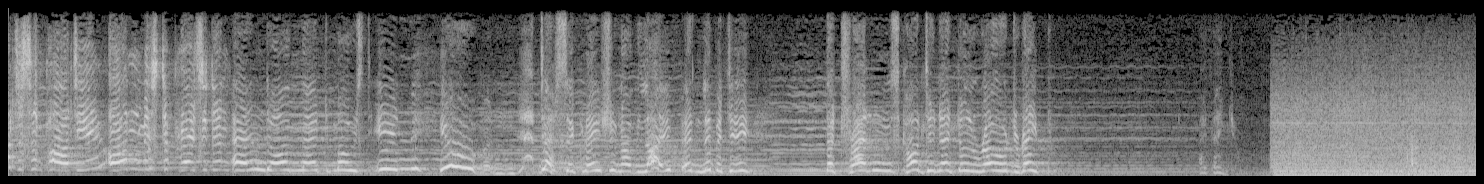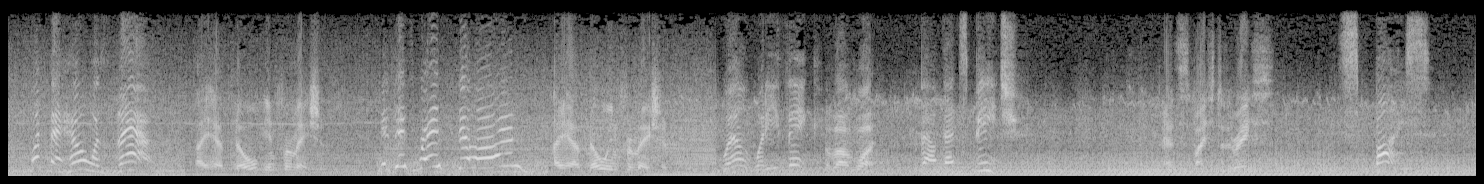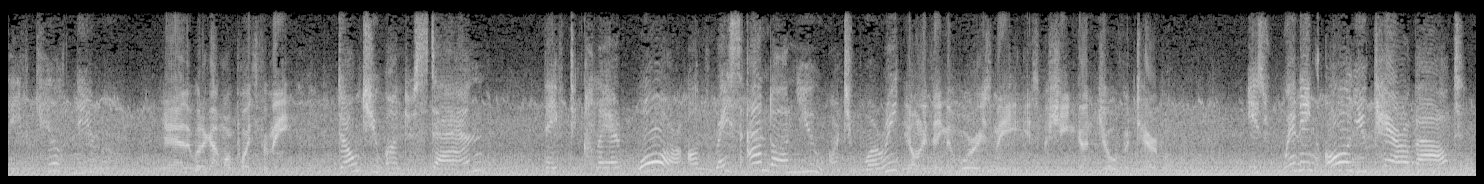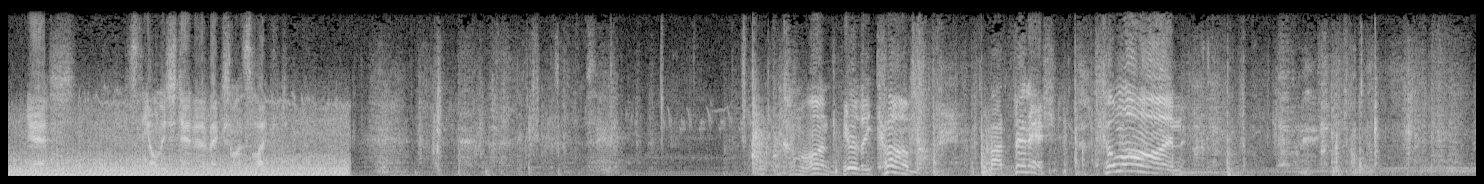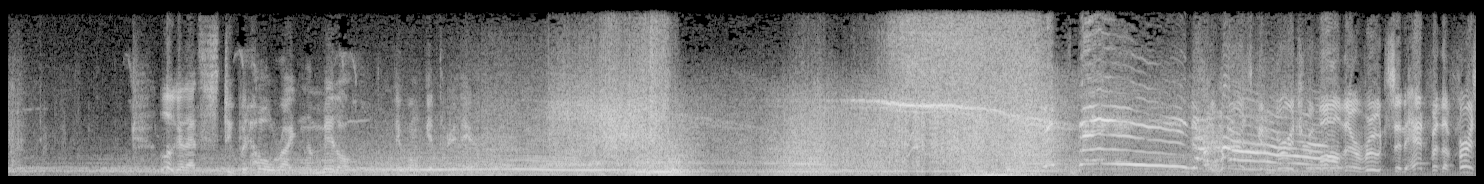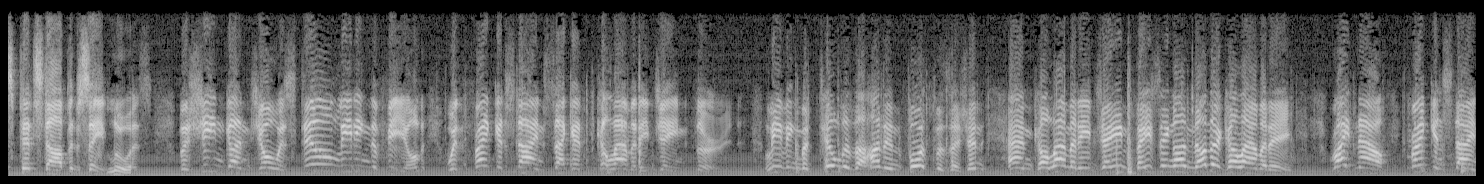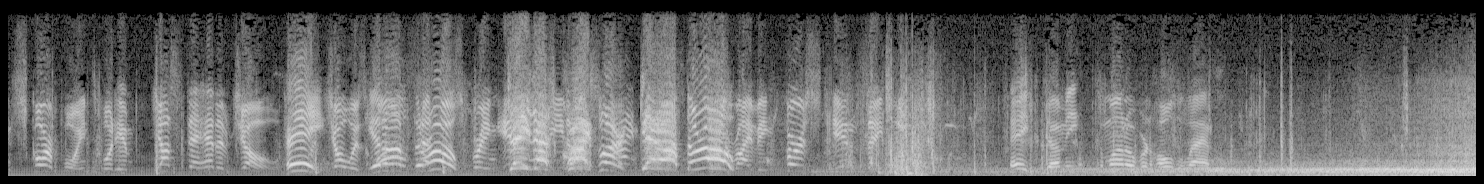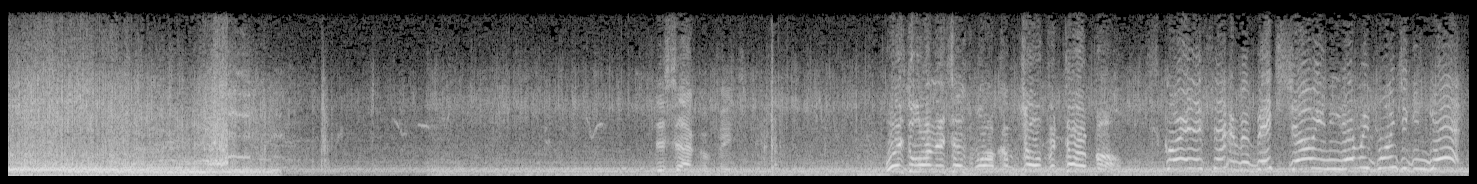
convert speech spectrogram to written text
bipartisan party, on Mr. President, and on that most inhuman desecration of life and liberty, the transcontinental road rape. I thank you. What the hell was that? I have no information. Is this race still on? I have no information. Well, what do you think About what? about that speech? Add spice to the race? Spice. They've killed Nero. Yeah, they would have got more points for me. Don't you understand? They've declared war on the race and on you. Aren't you worried? The only thing that worries me is Machine Gun Joe Viterbo. Is winning all you care about? Yes, it's the only standard of excellence left. Come on, here they come. It's about finished. Come on. Look at that stupid hole right in the middle. They won't get through there. Cars converge from all their routes and head for the first pit stop in St. Louis. Machine Gun Joe is still leading the field with Frankenstein second, Calamity Jane third. Leaving Matilda the Hun in fourth position and Calamity Jane facing another calamity. Right now, Frankenstein's score points put him just ahead of Joe. Hey, Joe is get all off the set to rope. spring Jesus Chrysler, get off the rope. Arriving first in St. Louis. Hey, dummy, come on over and hold the ladder. This aggravates me. Where's the one that says welcome Joe Score the son of a bitch, Joe. You need every point you can get.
